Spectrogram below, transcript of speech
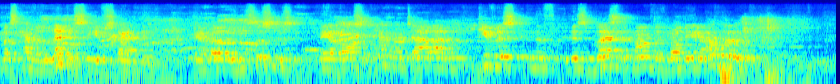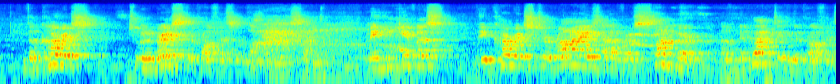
must have a legacy of standing. Now, brothers and sisters, may Allah subhanahu wa ta'ala give us in the, this blessed month of Rabi al-Awwal the courage to embrace the Prophet May he give us the courage to rise out of our slumber of neglecting the Prophet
